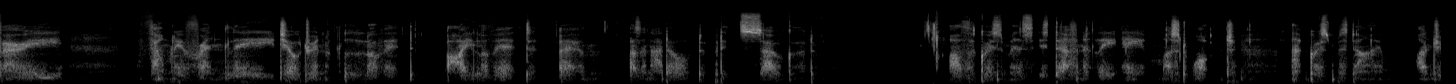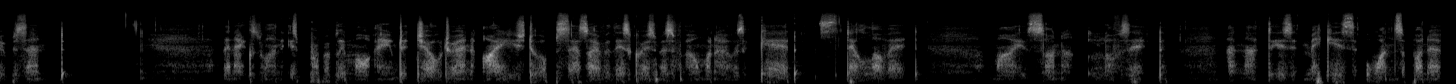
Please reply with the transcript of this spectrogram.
very family friendly, children love it. I love it um, as an adult, but it's so good. Arthur Christmas is definitely a must watch at Christmas time, 100%. The next one is probably more aimed at children. I used to obsess over this Christmas film when I was a kid, still love it. My son loves it, and that is Mickey's Once Upon a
